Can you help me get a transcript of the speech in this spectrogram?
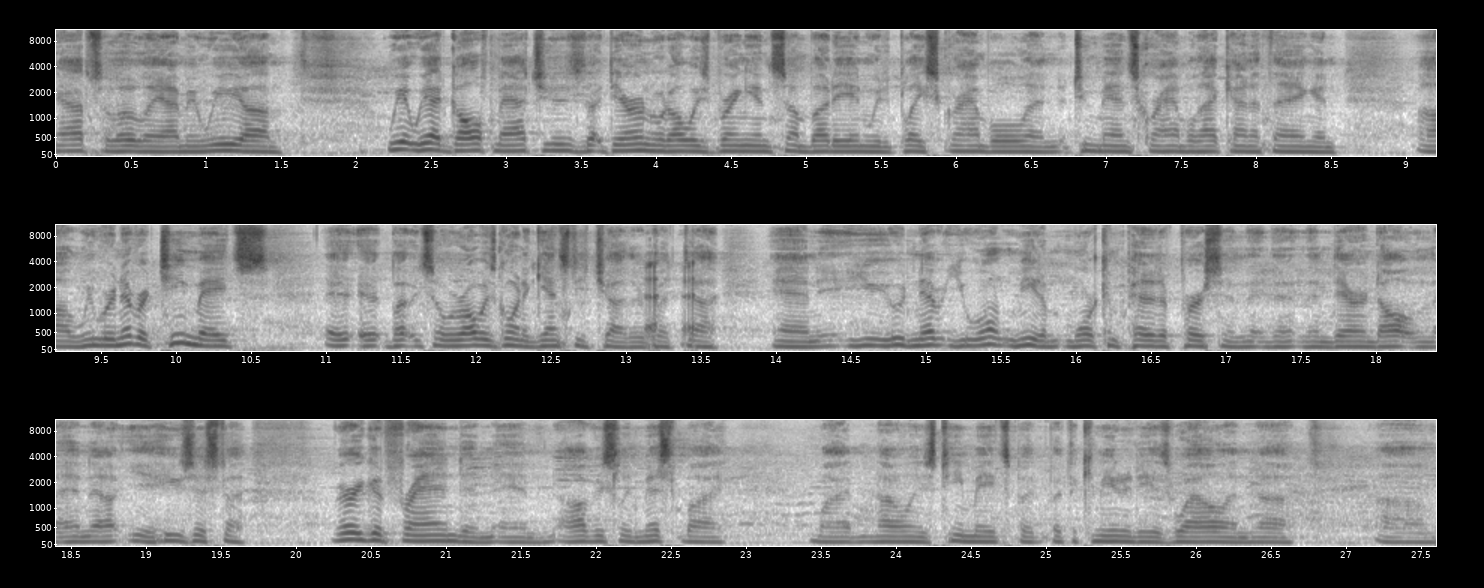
Absolutely. I mean, we um, we, we had golf matches. Uh, Darren would always bring in somebody, and we'd play scramble and two man scramble, that kind of thing. And uh, we were never teammates, uh, uh, but so we're always going against each other. But uh, and you you would never you won't meet a more competitive person than, than, than Darren Daulton, and uh, he- he's just a very good friend, and, and obviously missed by by not only his teammates but but the community as well. And uh, um,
